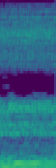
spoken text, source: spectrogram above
Amin.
